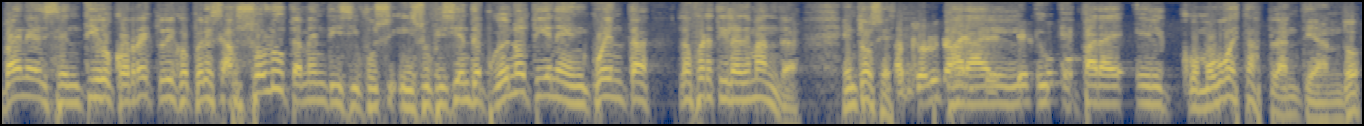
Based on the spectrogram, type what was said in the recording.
va en el sentido correcto, dijo, pero es absolutamente insuficiente porque no tiene en cuenta la oferta y la demanda. Entonces, para el, eh, para el, como vos estás planteando,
